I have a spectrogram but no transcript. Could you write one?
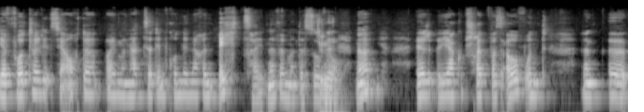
der Vorteil ist ja auch dabei, man hat es ja im Grunde nach in Echtzeit, ne, wenn man das so genau. will. Ne? Er, Jakob schreibt was auf und dann äh,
